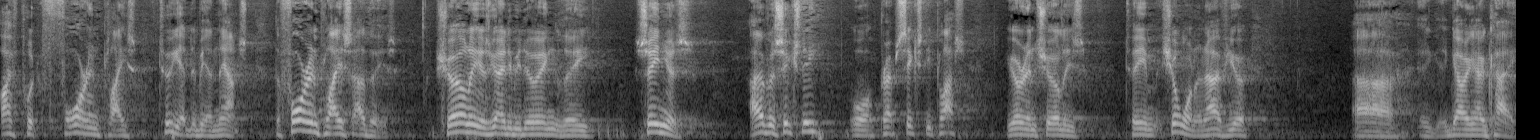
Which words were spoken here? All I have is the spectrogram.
I've put four in place, two yet to be announced. The four in place are these Shirley is going to be doing the seniors over 60 or perhaps 60 plus. You're in Shirley's team. She'll want to know if you're uh, going okay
